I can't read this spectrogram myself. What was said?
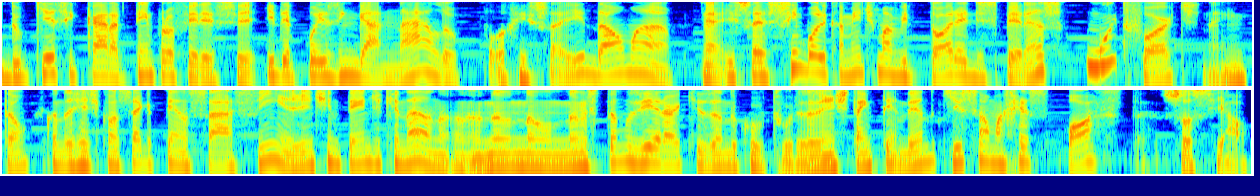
do que esse cara tem para oferecer e depois enganá-lo, porra, isso aí dá uma. É, isso é simbolicamente uma vitória de esperança muito forte, né? Então, quando a gente consegue pensar assim, a gente entende que não, não, não, não estamos hierarquizando culturas, a gente está entendendo que isso é uma resposta social,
